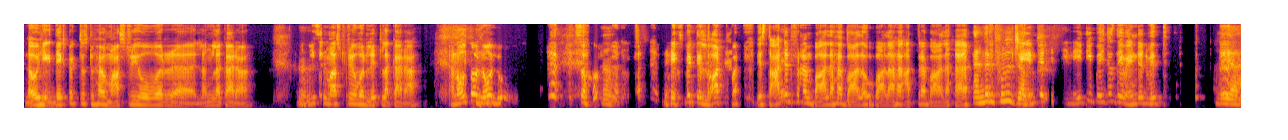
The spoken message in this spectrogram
Now he, they expect us to have mastery over uh, lung lakara, Ah. decent mastery over lit lakara, and also no lu. So Ah. they expect a lot. But they started from balaha, balau, balaha, atra balaha. and then full jump ended in 80 pages. They've ended with yeah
